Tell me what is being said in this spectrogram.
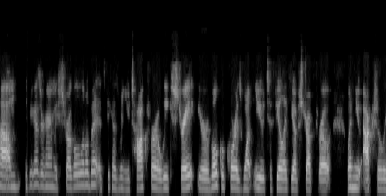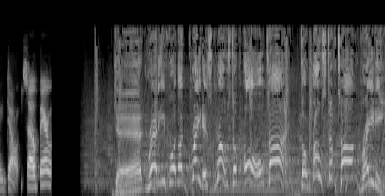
Um, if you guys are hearing me struggle a little bit, it's because when you talk for a week straight, your vocal cords want you to feel like you have strep throat when you actually don't. So bear with. Get ready for the greatest roast of all time the Roast of Tom Brady,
